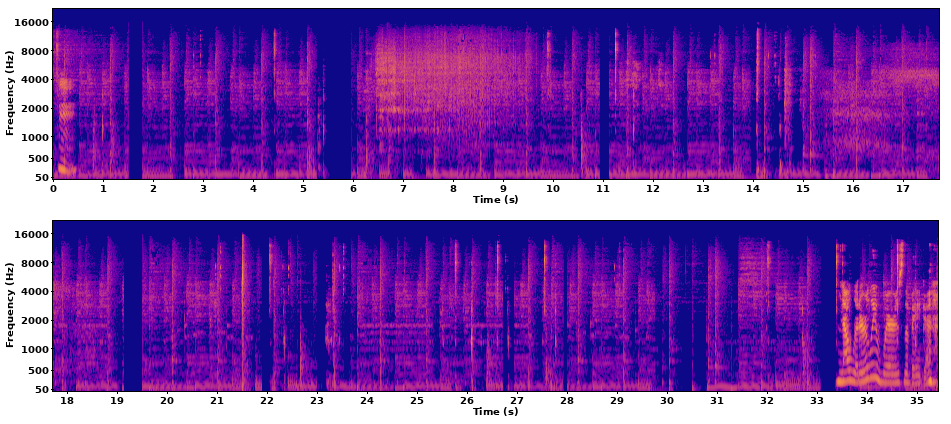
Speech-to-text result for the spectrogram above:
Hmm. Now literally, where is the bacon?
